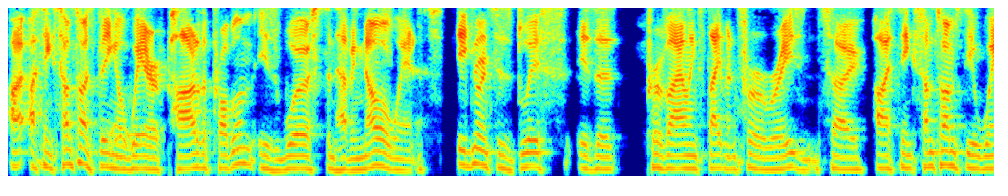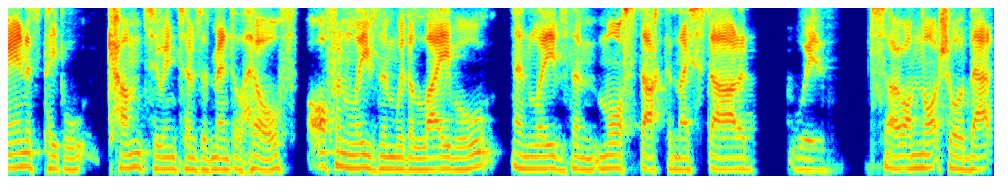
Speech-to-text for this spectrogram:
I, I, think sometimes being aware of part of the problem is worse than having no awareness. Ignorance is bliss is a prevailing statement for a reason. So I think sometimes the awareness people come to in terms of mental health often leaves them with a label and leaves them more stuck than they started with. So I'm not sure that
